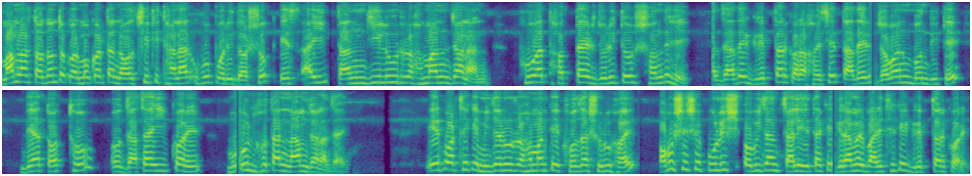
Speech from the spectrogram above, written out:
মামলার তদন্ত কর্মকর্তা নলছিটি থানার উপপরিদর্শক এস আই তানজিলুর রহমান জানান, ফুয়াদ হত্যায় জড়িত সন্দেহে যাদের গ্রেপ্তার করা হয়েছে তাদের জবানবন্দিতে দেয়া তথ্য ও যাচাই করে মূল হোতার নাম জানা যায়। এরপর থেকে মিজানুর রহমানকে খোঁজা শুরু হয়। অবশেষে পুলিশ অভিযান চালিয়ে তাকে গ্রামের বাড়ি থেকে গ্রেপ্তার করে।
